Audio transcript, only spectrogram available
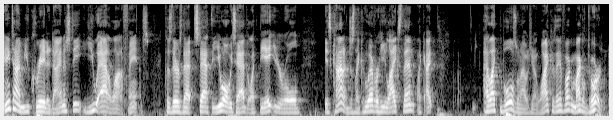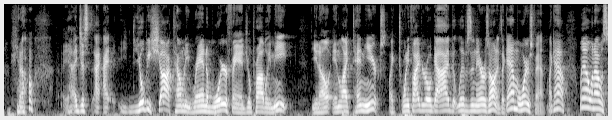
Anytime you create a dynasty, you add a lot of fans. Because there's that stat that you always had that like the eight year old is kind of just like whoever he likes then. Like I I liked the Bulls when I was young. Why? Because they have fucking Michael Jordan. You know, I just I, I you'll be shocked how many random Warrior fans you'll probably meet. You know, in like ten years, like twenty five year old guy that lives in Arizona. He's like, yeah, I'm a Warriors fan. Like how? Well, when I was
